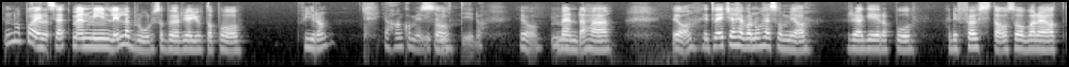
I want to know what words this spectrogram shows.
No, på För- ett sätt, men min lillebror så började ju ta på fyran. Ja, han kom ju lite mitt i då. Ja, Mm. men det här... Ja, inte vet jag, det var nog det som jag reagerade på det första och så var det att...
